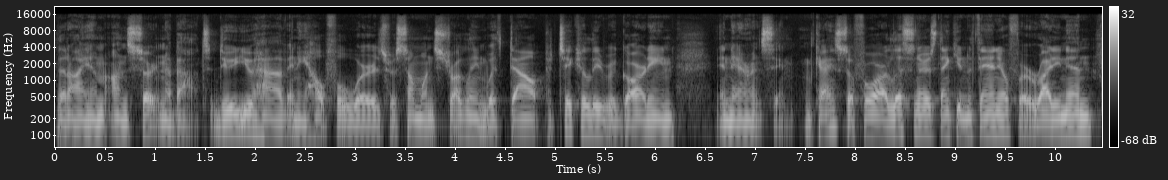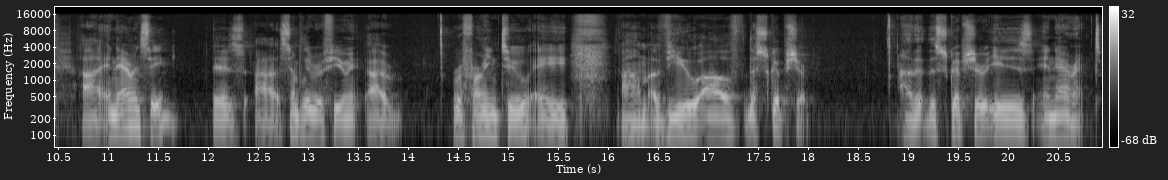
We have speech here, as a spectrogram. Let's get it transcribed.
that I am uncertain about. Do you have any helpful words for someone struggling with doubt, particularly regarding inerrancy? Okay, so for our listeners, thank you, Nathanael, for writing in. Uh, inerrancy is uh, simply refuting, uh, referring to a, um, a view of the scripture, uh, that the scripture is inerrant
